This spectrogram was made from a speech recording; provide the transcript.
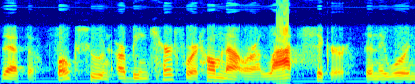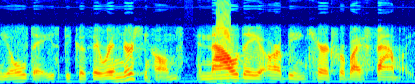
that the folks who are being cared for at home now are a lot sicker than they were in the old days because they were in nursing homes, and now they are being cared for by families.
